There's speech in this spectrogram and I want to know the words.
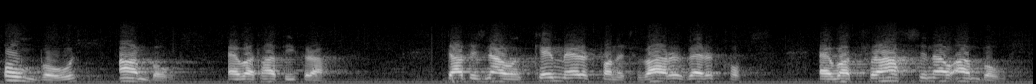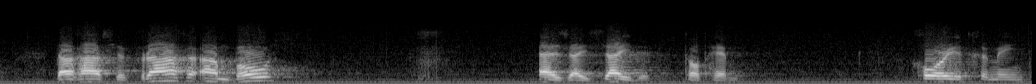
om boos, aan boos. En wat had die vraag? Dat is nou een kenmerk van het ware werk gods. En wat vraagt ze nou aan boos? Dan gaat ze vragen aan boos. En zij zeiden tot hem. Gooi het gemeente.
